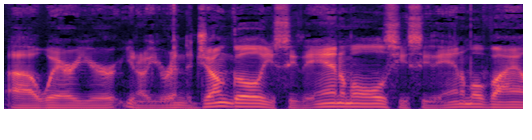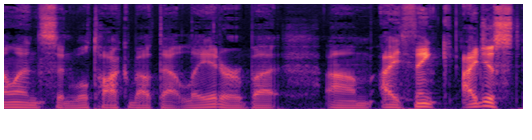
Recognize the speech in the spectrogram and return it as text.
uh, where you're, you know, you're in the jungle, you see the animals, you see the animal violence, and we'll talk about that later. But um, I think I just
